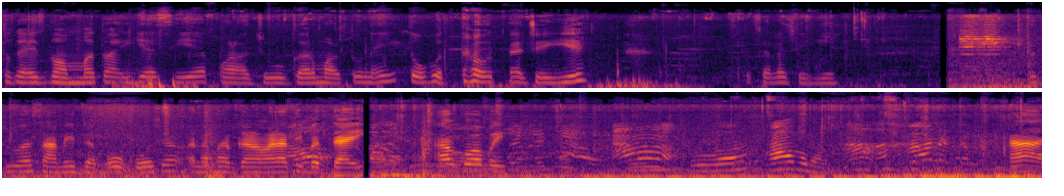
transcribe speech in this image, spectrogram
તો ગાઈઝ ગામમાં તો આવી ગયા છીએ, પણ હજુ ઘર મળતું નહીં, તો હોતા હોતા જઈએ. તો ચલો જઈએ. તો જુઓ, સામે ડબ્બો ઊભો છે અને અમારા ગણવાળાથી બધા આવી, આવો ભાઈ. હા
